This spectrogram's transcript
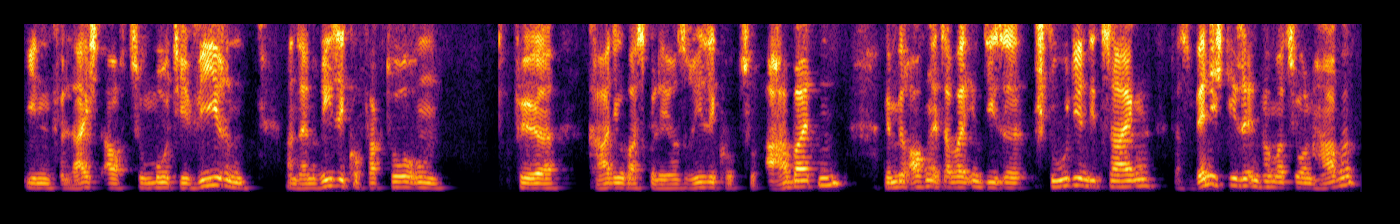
ihn vielleicht auch zu motivieren, an seinen Risikofaktoren für kardiovaskuläres Risiko zu arbeiten. Wir brauchen jetzt aber eben diese Studien, die zeigen, dass wenn ich diese Informationen habe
